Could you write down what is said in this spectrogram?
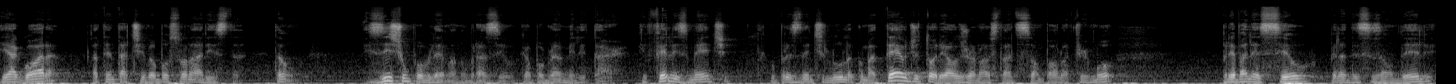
e agora a tentativa bolsonarista. Então, existe um problema no Brasil, que é o problema militar, que felizmente o presidente Lula, como até o editorial do Jornal Estado de São Paulo afirmou, prevaleceu, pela decisão dele,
